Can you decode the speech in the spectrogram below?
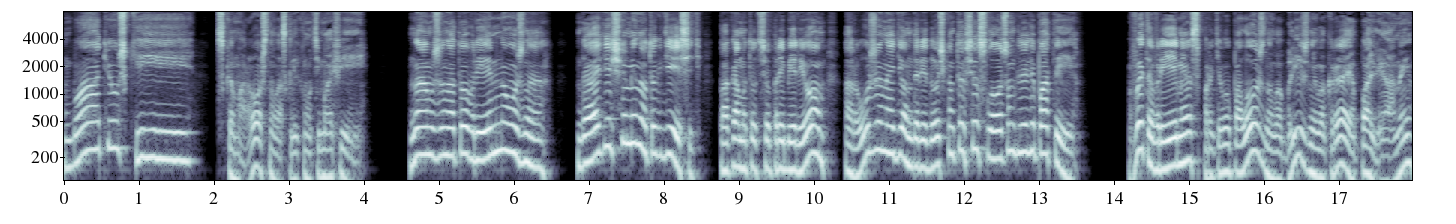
«Батюшки!» — скоморошно воскликнул Тимофей. «Нам же на то время нужно. Дайте еще минуток десять, пока мы тут все приберем, оружие найдем, да рядочком-то все сложим для лепоты». В это время с противоположного ближнего края поляны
